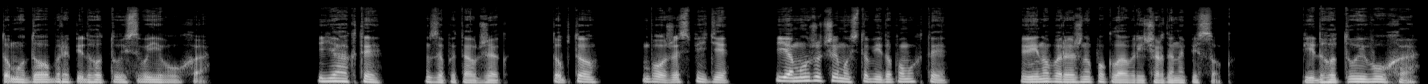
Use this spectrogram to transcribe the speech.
тому добре підготуй свої вуха. Як ти? запитав Джек. Тобто, Боже спіді, я можу чимось тобі допомогти. Він обережно поклав Річарда на пісок. Підготуй вуха,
